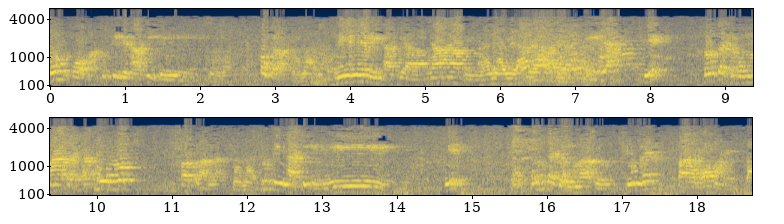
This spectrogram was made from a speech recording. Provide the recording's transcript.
လုံးပေါ်မှာသူတည်နေတာရှိတယ်ဟုတ်ကလားနင်းနေပြီသားပြာညာညာပြီညာညာပြီလားဒီကဒီသုံးတဲ့ကုံမှာအကုန်လုံးဟုတ်ကလားမှန်ပါသူတည်နေတာရှိတယ်ဒီဘုရားတော်မှာဆိုလူလည်းပါတော်ပါလေပါ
